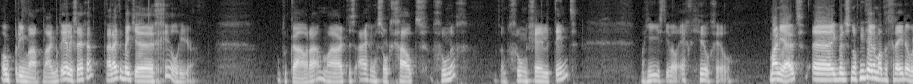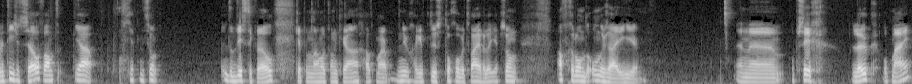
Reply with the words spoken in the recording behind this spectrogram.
Ook prima. Nou, ik moet eerlijk zeggen, hij lijkt een beetje geel hier op de camera. Maar het is eigenlijk een soort goudgroenig. Met een groen-gele tint. Maar hier is hij wel echt heel geel. Maar niet uit. Uh, ik ben dus nog niet helemaal tevreden over de t-shirt zelf. Want ja, je hebt niet zo'n... Dat wist ik wel. Ik heb hem namelijk al een keer aangehad. Maar nu ga ik het dus toch wel betwijfelen. Je hebt zo'n afgeronde onderzijde hier. En uh, op zich leuk op mij.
